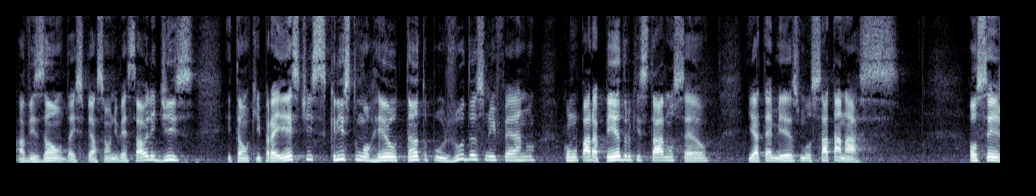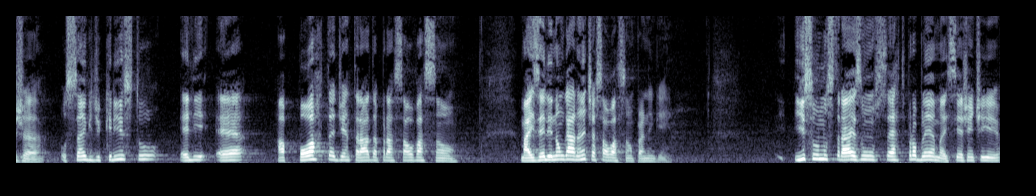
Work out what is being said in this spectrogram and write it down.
a visão da expiação universal, ele diz então que para estes Cristo morreu tanto por Judas no inferno, como para Pedro que está no céu, e até mesmo Satanás. Ou seja, o sangue de Cristo, ele é a porta de entrada para a salvação, mas ele não garante a salvação para ninguém. Isso nos traz um certo problema, e se a gente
